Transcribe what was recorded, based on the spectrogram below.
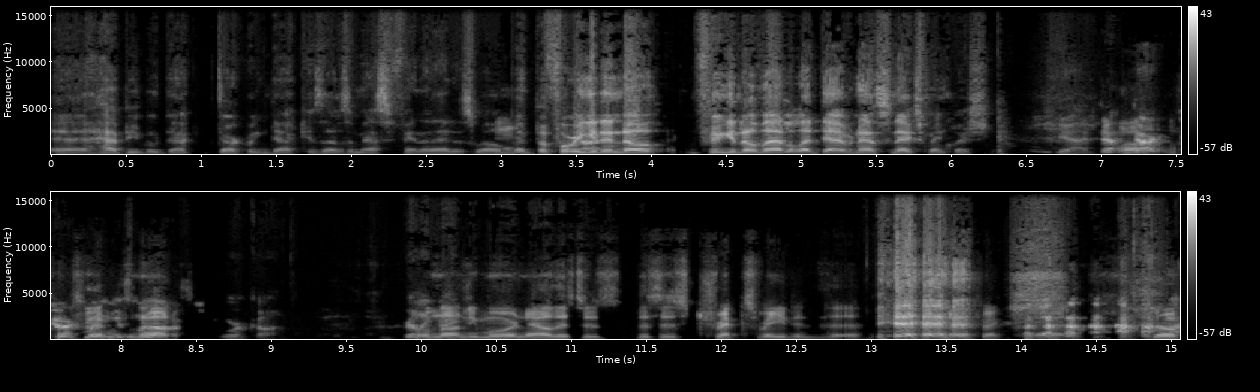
uh, happy about Duck, Darkwing Duck because I was a massive fan of that as well. Yeah. But before we get into all, before we get into all that, I'll let Davan ask the next man question. yeah. Dark, Well, Dark, Darkwing was a lot of work on. Really well, not anymore. Now this is this is Trex rated. Uh, Star Uh, so,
